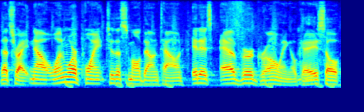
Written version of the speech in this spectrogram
That's right. Now, one more point to the small downtown. It is ever growing, okay? Mm-hmm. So,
